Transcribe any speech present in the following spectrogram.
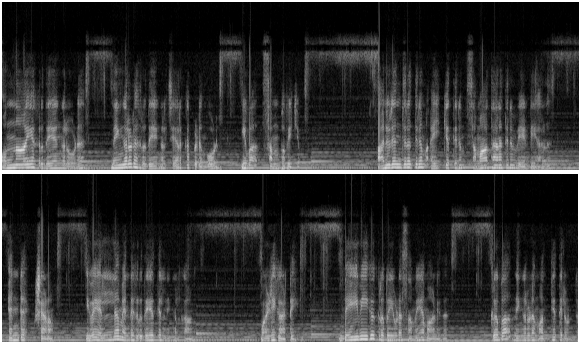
ഒന്നായ ഹൃദയങ്ങളോട് നിങ്ങളുടെ ഹൃദയങ്ങൾ ചേർക്കപ്പെടുമ്പോൾ ഇവ സംഭവിക്കും. അനുരഞ്ജനത്തിനും ഐക്യത്തിനും സമാധാനത്തിനും വേണ്ടിയാണ് എന്റെ ക്ഷണം. ഇവയെല്ലാം എന്റെ ഹൃദയത്തിൽ നിങ്ങൾ കാണും. വഴികാട്ടി ദൈവിക കൃപയുടെ സമയമാണിത്. കൃപ നിങ്ങളുടെ മധ്യത്തിലുണ്ട്.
